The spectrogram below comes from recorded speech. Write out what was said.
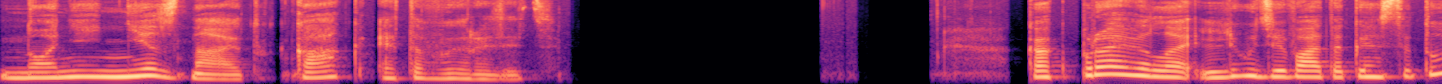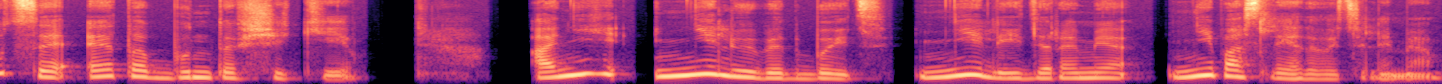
но они не знают, как это выразить. Как правило, люди вата Конституции — это бунтовщики. Они не любят быть ни лидерами, ни последователями.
